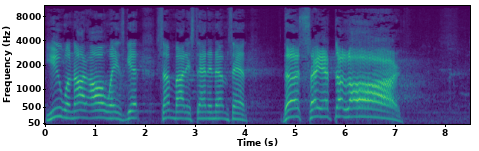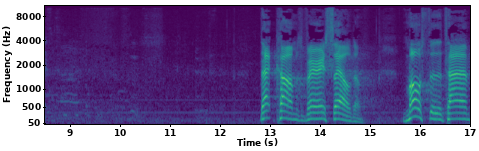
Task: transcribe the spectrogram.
you will not always get somebody standing up and saying, Thus saith the Lord. That comes very seldom. Most of the time,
